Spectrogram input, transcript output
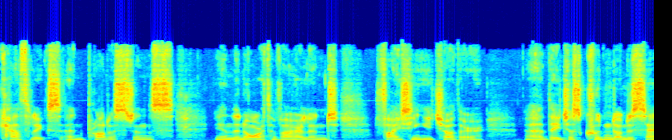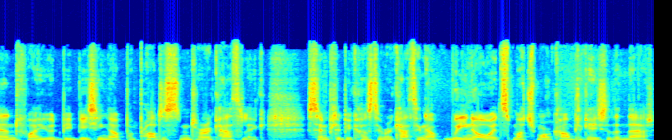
Catholics and Protestants in the north of Ireland fighting each other? Uh, they just couldn't understand why you would be beating up a Protestant or a Catholic simply because they were Catholic. Now, we know it's much more complicated than that.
